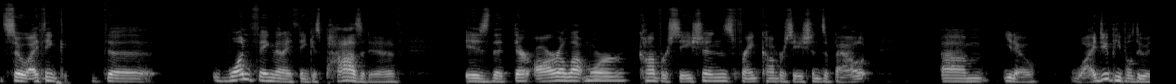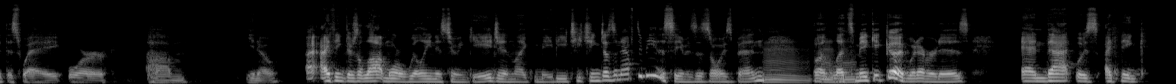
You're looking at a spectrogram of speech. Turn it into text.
so i think the one thing that i think is positive is that there are a lot more conversations, frank conversations about, um, you know, why do people do it this way? Or, um, you know, I, I, think there's a lot more willingness to engage in like maybe teaching doesn't have to be the same as it's always been, mm, but mm-hmm. let's make it good, whatever it is. And that was, I think,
